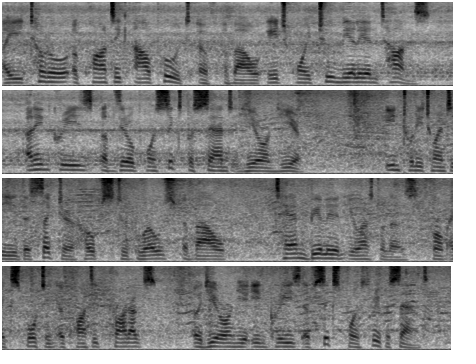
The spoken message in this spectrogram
a total aquatic output of about 8.2 million tons, an increase of 0.6% year-on-year. In 2020, the sector hopes to grow about 10 billion US dollars from exporting aquatic products, a year-on-year increase of 6.3%.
